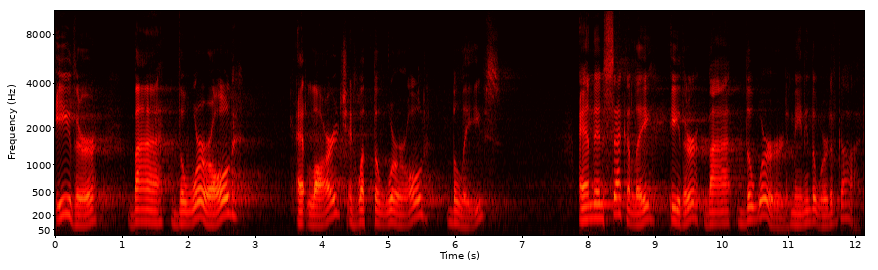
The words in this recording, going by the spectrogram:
either by the world at large and what the world believes, and then secondly, either by the Word, meaning the Word of God.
